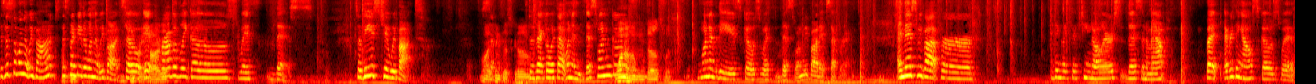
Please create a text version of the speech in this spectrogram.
Is this the one that we bought? This might think- be the one that we bought. So it bought it. probably goes with this. So these two we bought. Well, I think this goes. Does that go with that one and this one goes? One of them goes with One of these goes with this one. We bought it separate. And this we bought for I think like fifteen dollars. This and a map. But everything else goes with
